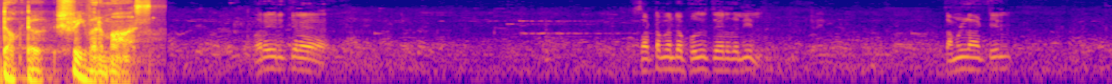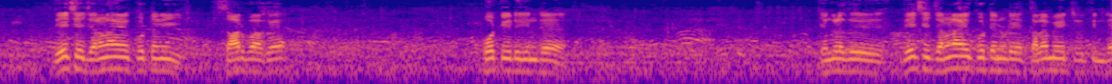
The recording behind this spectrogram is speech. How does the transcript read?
டாக்டர் ஸ்ரீவர்மாஸ். வர இருக்கிற சட்டமன்ற பொதுத் தேர்தலில் தமிழ்நாட்டில் தேசிய ஜனநாயக கூட்டணி சார்பாக போட்டியிடுகின்ற எங்களது தேசிய ஜனநாயக கூட்டணியுடைய தலைமையேற்றிருக்கின்ற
